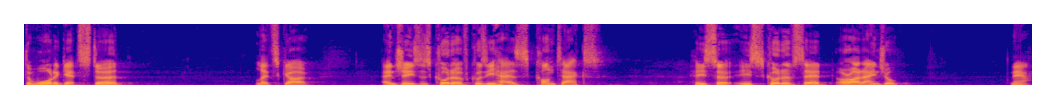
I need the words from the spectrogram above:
the water gets stirred, let's go. And Jesus could have, because he has contacts, he, he could have said, All right, angel, now.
